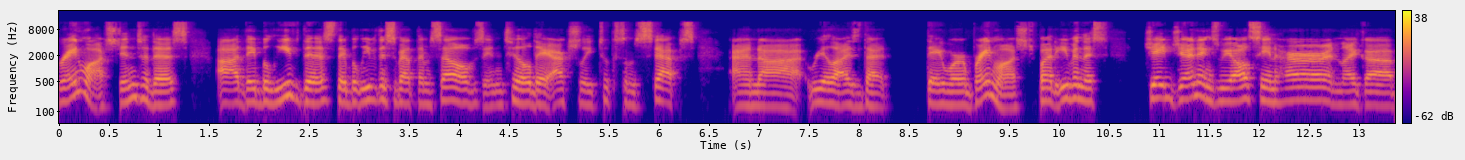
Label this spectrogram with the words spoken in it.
brainwashed into this uh, they believed this they believed this about themselves until they actually took some steps and uh, realized that they were brainwashed but even this jade jennings we all seen her and like uh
